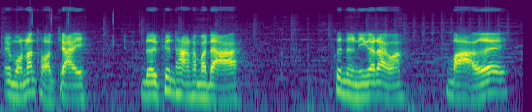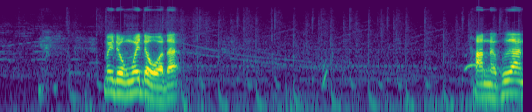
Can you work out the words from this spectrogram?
ไอ้หมอนั่นถอดใจ เดินขึ้นทางธรรมดา ขึ้นทางนี้ก็ได้วะบ้าเอ้ย ไม่ดงไม่โดดอะทันนะเพื่อน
